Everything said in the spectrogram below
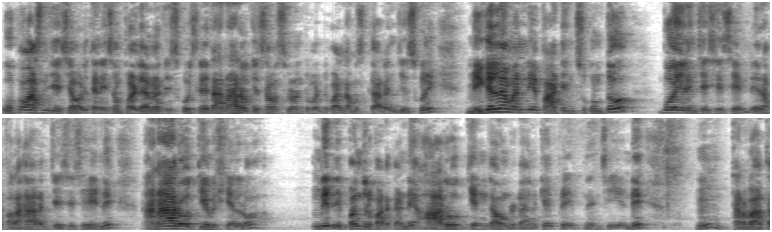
ఉపవాసం చేసేవాళ్ళు కనీసం పళ్ళైనా తీసుకోవచ్చు లేదా అనారోగ్య సమస్యలు ఉన్నటువంటి వాళ్ళు నమస్కారం చేసుకుని మిగిలినవన్నీ పాటించుకుంటూ భోజనం చేసేసేయండి లేదా పలహారం చేసేసేయండి. అనారోగ్య విషయంలో మీరు ఇబ్బందులు పడకండి ఆరోగ్యంగా ఉండడానికే ప్రయత్నం చేయండి. తర్వాత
